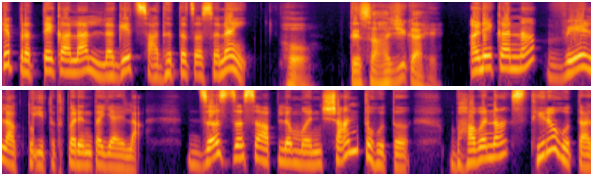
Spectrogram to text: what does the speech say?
हे प्रत्येकाला लगेच साधतच असं नाही. हो. ते साहजिक आहे. अनेकांना वेळ लागतो इथपर्यंत यायला. जसजसं आपलं मन शांत होतं भावना स्थिर होतात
